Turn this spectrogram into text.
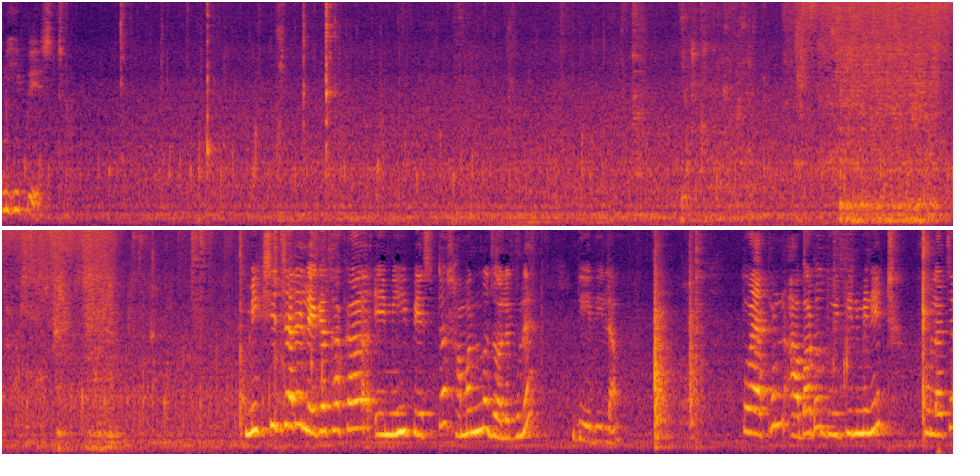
মিহি পেস্ট। মিক্সির জারে লেগে থাকা এই মিহি পেস্টটা সামান্য জলে গুলে দিয়ে দিলাম। তো এখন আবারও দুই তিন মিনিট ফুল আছে,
